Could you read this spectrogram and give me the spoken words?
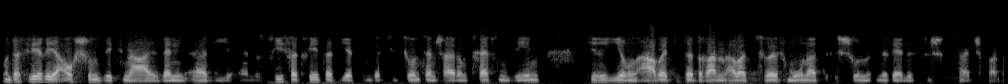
Und das wäre ja auch schon Signal, wenn äh, die Industrievertreter, die jetzt Investitionsentscheidungen treffen, sehen, die Regierung arbeitet daran, aber zwölf Monate ist schon eine realistische Zeitspanne.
